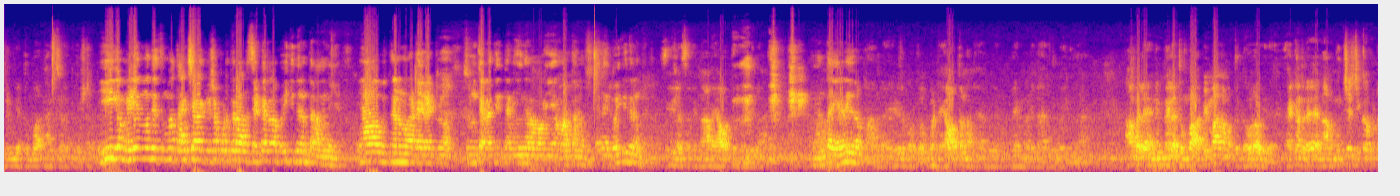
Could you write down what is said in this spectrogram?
ನಿಮಗೆ ತುಂಬಾ ಥ್ಯಾಂಕ್ಸ್ ಹೇಳಕ್ಕೆ ಇಷ್ಟ ಈಗ ಮೀಡಿಯಂ ಮುಂದೆ ತುಂಬಾ ಥ್ಯಾಂಕ್ಸ್ ಹೇಳಕ್ಕೆ ಇಷ್ಟ ಪಡ್ತೀರಾ ಅಲ್ಲಿ ಸೆಟ್ ಎಲ್ಲ ಬೈತಿದ್ರಂತ ನನಗೆ. ಯಾವ ನನ್ನ ಮಗ ಡೈರೆಕ್ಟರ್ ಸುಮ್ ತೆರ ತಿಂತಾನೆ ಈಗ ನಮ್ಮ ಮಗ ಏನ್ ಮಾಡ್ತಾನೆ ಅಂತ ಬೈತಿದ್ರಂತ ಇಲ್ಲ ಸರ್ ನಾನು ಯಾವತ್ತೂ ಬಂದಿಲ್ಲ ಅಂತ ಹೇಳಿದ್ರಪ್ಪ. ಹೇಳ್ಬೋದು ಹೇಳಿರ್ಬೋದು ಬಟ್ ಯಾವತ್ತೂ ನಾನು ಯಾರಿಗೂ ಬ್ಲೇಮ್ ಮಾಡಿಲ್ಲ ಯಾರಿಗೂ ಆಮೇಲೆ ನಿಮ್ ಮೇಲೆ ತುಂಬಾ ಅಭಿಮಾನ ಮತ್ತು ಗೌರವ ಇದೆ. ಯಾಕಂದ್ರೆ ನಾನು ಮುಂಚೆ ಚಿಕ್ಕ ಪುಟ್ಟ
